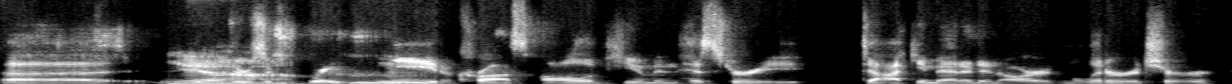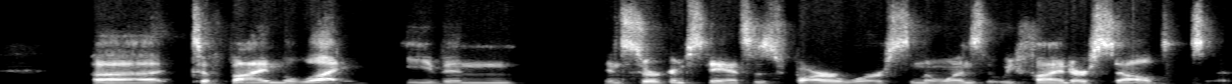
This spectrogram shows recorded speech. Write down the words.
Uh, you know, there's a great need across all of human history, documented in art and literature, uh, to find the light, even in circumstances far worse than the ones that we find ourselves in.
